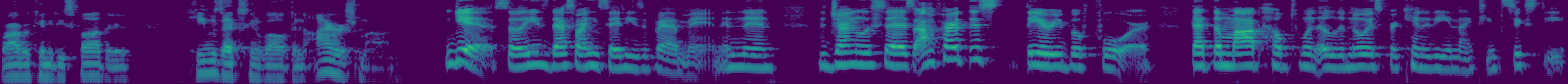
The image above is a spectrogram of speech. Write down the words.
Robert Kennedy's father. He was actually involved in the Irish mob. Yeah, so he's that's why he said he's a bad man. And then the journalist says, I've heard this theory before that the mob helped win Illinois for Kennedy in 1960.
